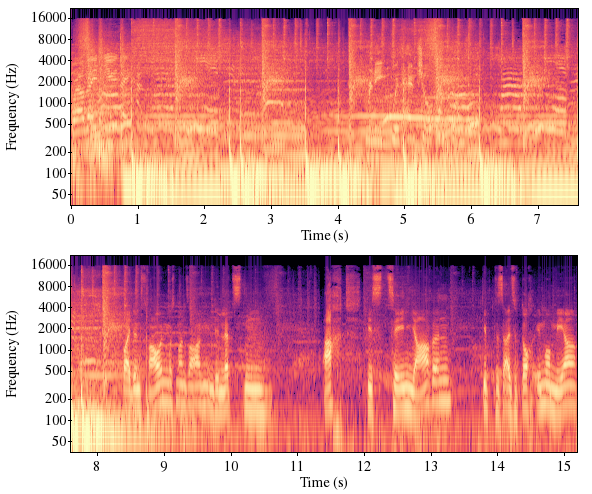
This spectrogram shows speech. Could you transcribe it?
Well, they knew they had with Henschel and Bei den Frauen muss man sagen, in den letzten acht bis zehn Jahren gibt es also doch immer mehr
